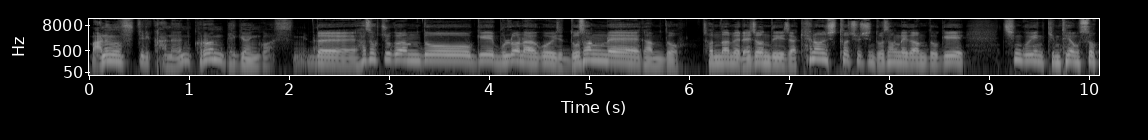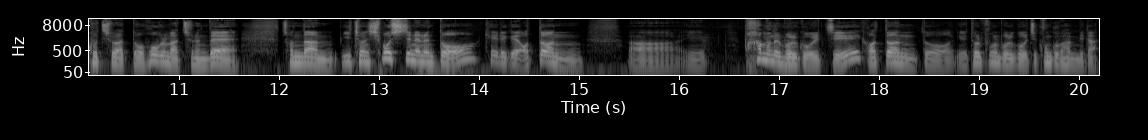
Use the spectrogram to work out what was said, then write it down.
많은 선수들이 가는 그런 배경인 것 같습니다. 네, 하석주 감독이 물러나고 이제 노상래 감독, 전남의 레전드이자 캐논 슈터 출신 노상래 감독이 친구인 김태형 수석 코치와 또 호흡을 맞추는데 전남 2015 시즌에는 또 K리그에 어떤 어, 이 파문을 몰고 올지 어떤 또 돌풍을 몰고 올지 궁금합니다.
